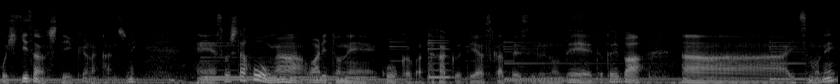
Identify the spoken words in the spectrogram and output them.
こう引き算していくような感じね、えー、そうした方が割とね効果が高く出やすかったりするので例えばあいつもね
